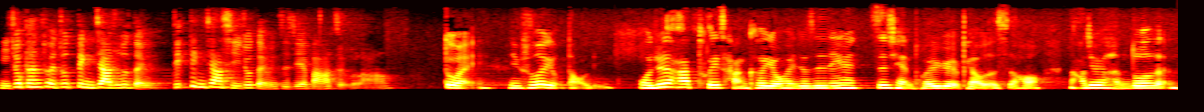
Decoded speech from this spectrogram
你就干脆就定价，就是等于定定价其实就等于直接八折啦。对，你说的有道理。我觉得他推常客优惠，就是因为之前推月票的时候，然后就有很多人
